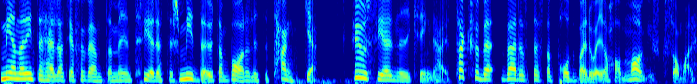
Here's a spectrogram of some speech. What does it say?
Menar inte heller att jag förväntar mig en trerättersmiddag utan bara lite tanke. Hur ser ni kring det här? Tack för världens bästa podd by the way och ha magisk sommar.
